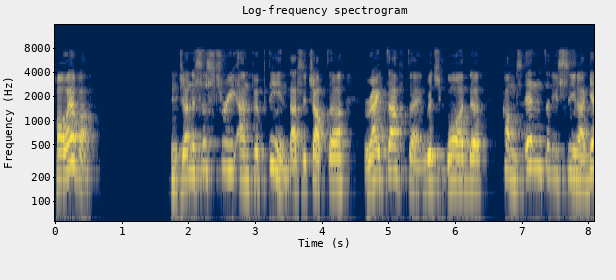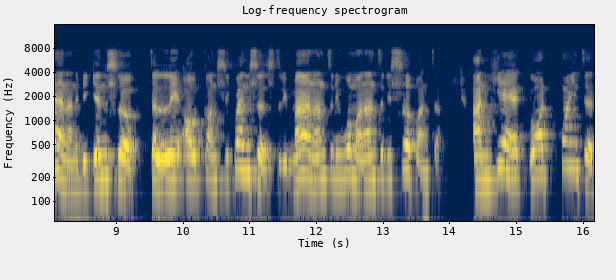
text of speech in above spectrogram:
however, in Genesis 3 and 15, that's the chapter right after, in which God uh, comes into the scene again and he begins to, to lay out consequences to the man and to the woman and to the serpent. And here God pointed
